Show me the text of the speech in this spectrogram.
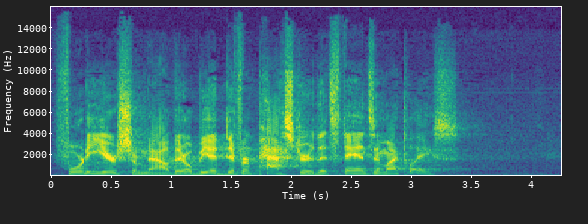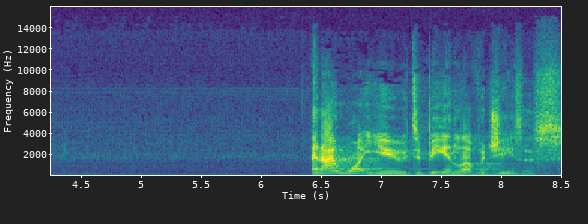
40 years from now, there will be a different pastor that stands in my place. And I want you to be in love with Jesus.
